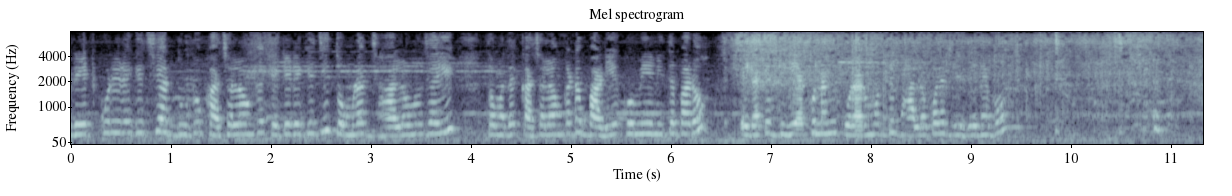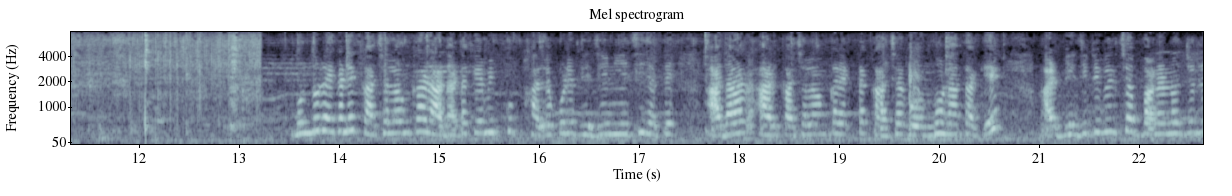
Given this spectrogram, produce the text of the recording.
গ্রেট করে রেখেছি, আর দুটো কাঁচা লঙ্কা কেটে রেখেছি। তোমরা ঝাল অনুযায়ী তোমাদের কাঁচা লঙ্কাটা বাড়িয়ে কমিয়ে নিতে পারো। এটাকে দিয়ে এখন আমি কোড়ার মধ্যে ভালো করে ভেজে নেব। বন্ধুরা, এখানে কাঁচা লঙ্কা আর আদাটাকে আমি খুব ভালো করে ভেজে নিয়েছি যাতে আদার আর কাঁচা লঙ্কার একটা কাঁচা গন্ধ না থাকে। আর ভেজিটেবল চপ বানানোর জন্য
